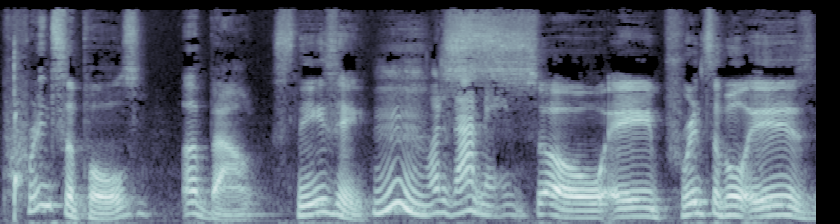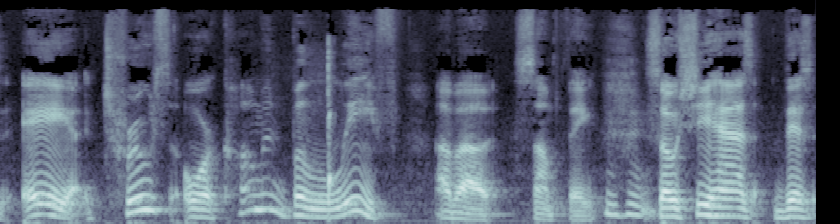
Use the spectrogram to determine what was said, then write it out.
principles about sneezing. Hmm, what does that mean? So, a principle is a truth or common belief about something. Mm-hmm. So, she has this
